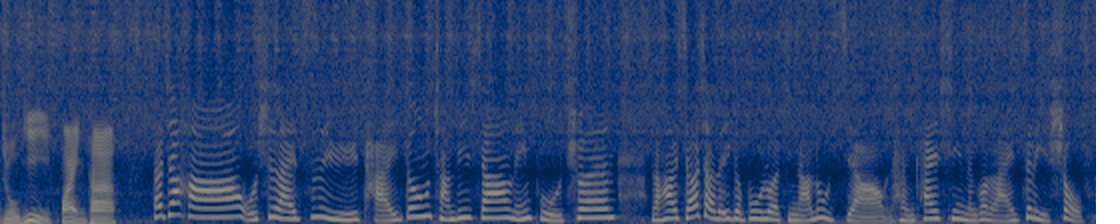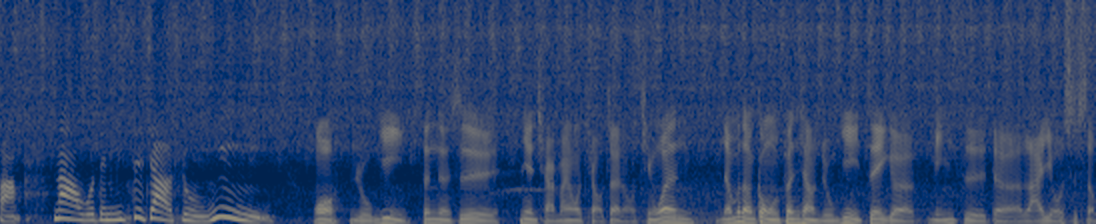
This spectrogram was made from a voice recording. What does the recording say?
如意，欢迎他。大家好，我是来自于台东长滨乡林埔村，然后小小的一个部落锦拿鹿角，很开心能够来这里受访。那我的名字叫汝意，哦，如意真的是念起来蛮有挑战哦。请问能不能跟我们分享如意这个名字的来由是什么？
